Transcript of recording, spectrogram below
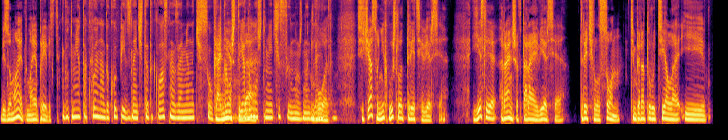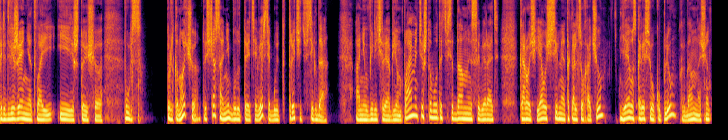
без ума, это моя прелесть. вот мне такое надо купить, значит, это классная замена часов. потому Конечно, что я да. думала, что мне часы нужны для вот. этого. Сейчас у них вышла третья версия. Если раньше вторая версия тречила сон, температуру тела и передвижения твои, и что еще, пульс только ночью, то сейчас они будут, третья версия будет тречить всегда. Они увеличили объем памяти, чтобы вот эти все данные собирать. Короче, я очень сильно это кольцо хочу. Я его, скорее всего, куплю, когда оно начнет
